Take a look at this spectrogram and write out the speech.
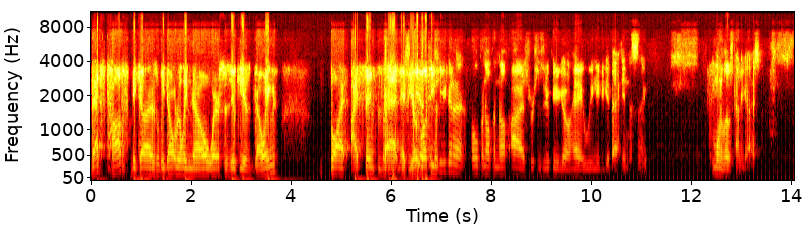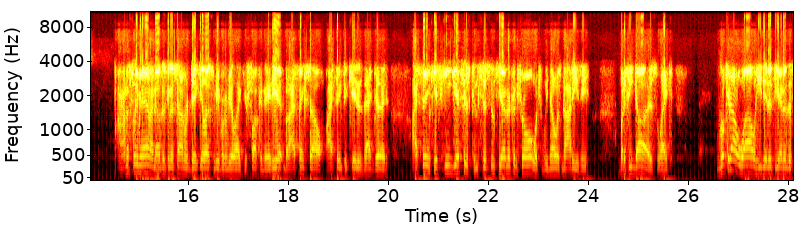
that's tough because we don't really know where Suzuki is going. But I think that if you're he, looking, is he going to open up enough eyes for Suzuki to go, hey, we need to get back in this thing? One of those kind of guys. Honestly, man, I know this is going to sound ridiculous, and people are going to be like, "You're fucking idiot," but I think so. I think the kid is that good. I think if he gets his consistency under control, which we know is not easy, but if he does, like, look at how well he did at the end of this,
